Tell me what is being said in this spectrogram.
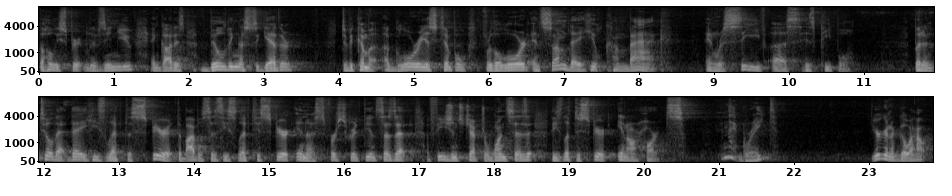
The Holy Spirit lives in you, and God is building us together to become a, a glorious temple for the Lord. And someday He'll come back and receive us, His people. But until that day, he's left the Spirit. The Bible says he's left his Spirit in us. First Corinthians says that. Ephesians chapter 1 says it. He's left his Spirit in our hearts. Isn't that great? You're going to go out,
